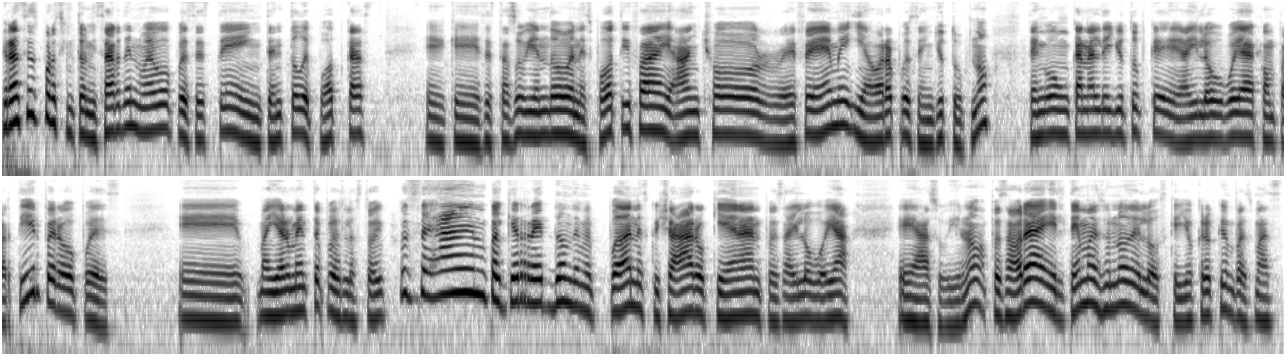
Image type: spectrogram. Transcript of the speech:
Gracias por sintonizar de nuevo pues este intento de podcast eh, que se está subiendo en Spotify, Anchor, FM y ahora pues en YouTube, ¿no? Tengo un canal de YouTube que ahí lo voy a compartir, pero pues eh, mayormente pues lo estoy pues en cualquier red donde me puedan escuchar o quieran, pues ahí lo voy a, eh, a subir, ¿no? Pues ahora el tema es uno de los que yo creo que pues más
